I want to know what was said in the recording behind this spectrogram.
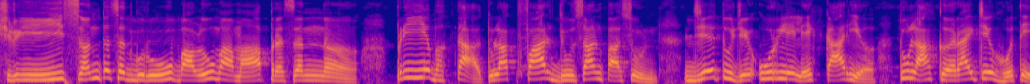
श्री संत सद्गुरू बाळू मामा प्रसन्न. प्रिय भक्ता तुला फार दिवसांपासून जे तुझे उरलेले कार्य तुला करायचे होते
